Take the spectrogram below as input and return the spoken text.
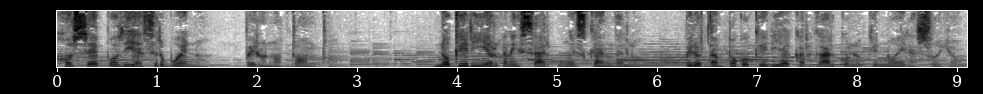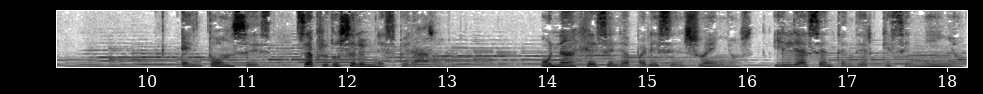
José podía ser bueno, pero no tonto. No quería organizar un escándalo, pero tampoco quería cargar con lo que no era suyo. Entonces se produce lo inesperado. Un ángel se le aparece en sueños y le hace entender que ese niño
